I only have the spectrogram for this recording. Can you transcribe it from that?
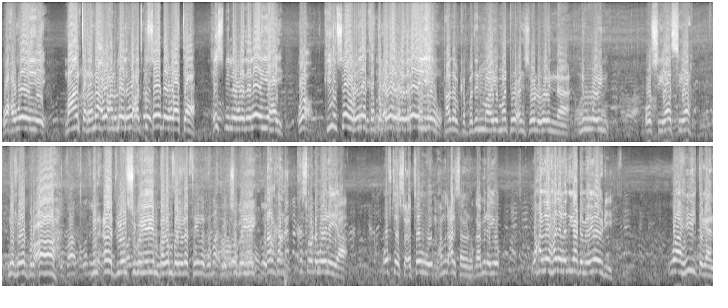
Waxa weeye maanta ramaax waxaanu leenahay waxaad ku soo dhowaataa xisbi la wada leeyahay oo kii soo horreeya ka dambeeya ay wada leeyihiin. Hadalka badin maayo maanta waxaan soo dhoweynaynaa nin weyn oo siyaasi ah nin reer burco ah. Nin aad loo sugayey in badan bay ila tayna ramaax la sugayey. Ka soo dhowaynayaa waftiga socotay uu maxamuud cali salmaan hogaaminayo. Waxaan leeyahay hadal adigaa dhameeyo oo yidhi waa hiil degaan.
